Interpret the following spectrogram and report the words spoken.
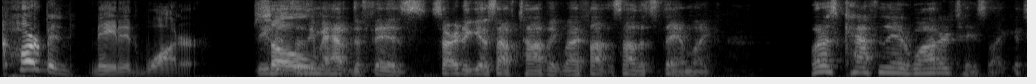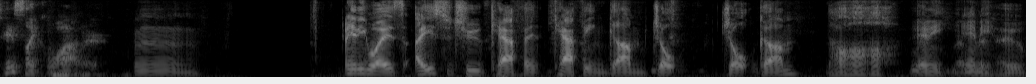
carbonated water. This so doesn't even have the fizz. Sorry to get us off topic, but I thought, saw this today. I'm like, what does caffeinated water taste like? It tastes like water. Mm. Anyways, I used to chew caffeine caffeine gum, Jolt Jolt gum. Oh, any anywho.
